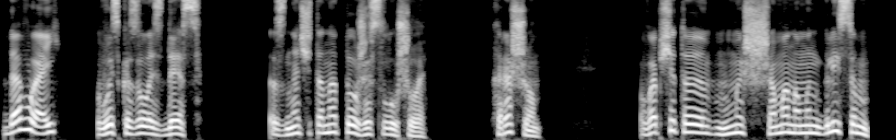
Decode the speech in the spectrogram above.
давай», — высказалась Десс. Значит, она тоже слушала. «Хорошо. Вообще-то мы с шаманом Инглисом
